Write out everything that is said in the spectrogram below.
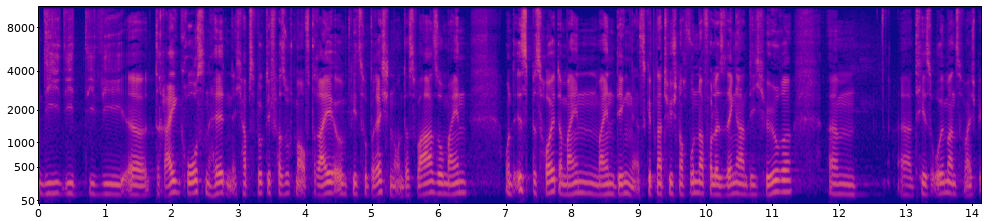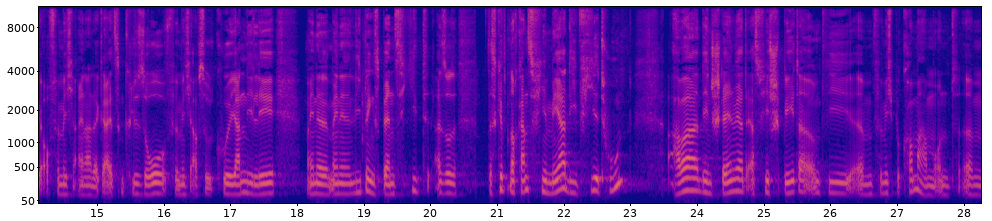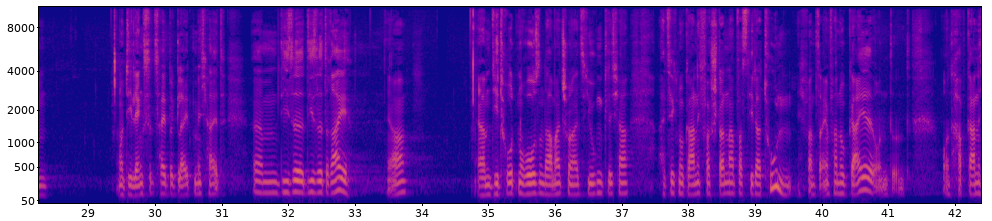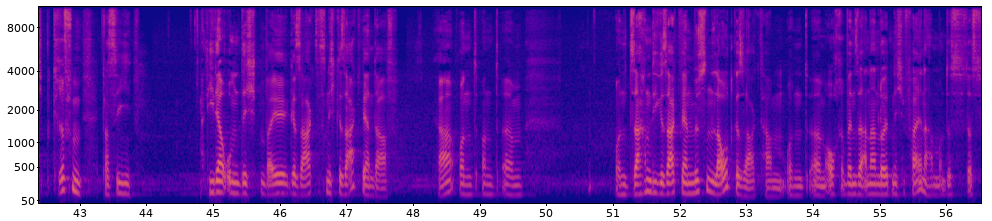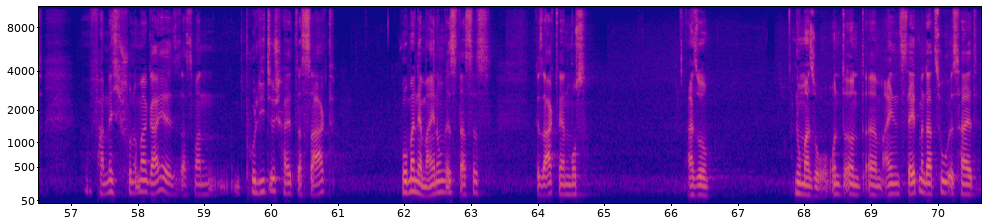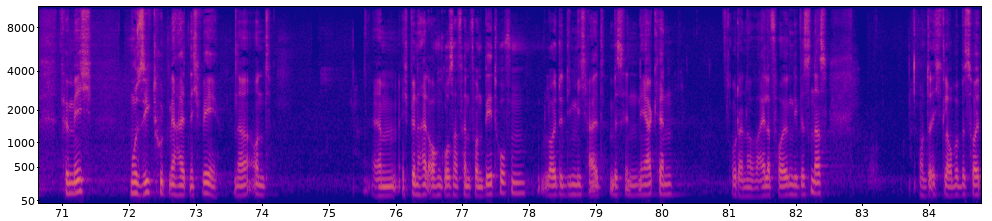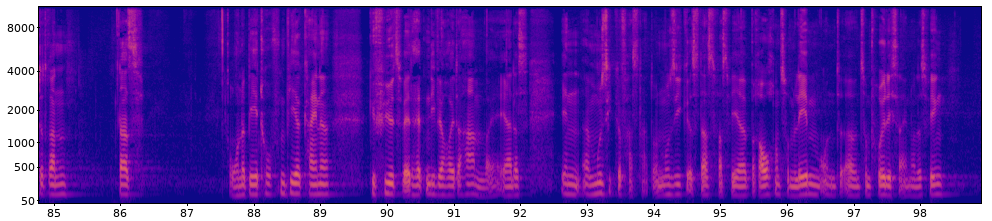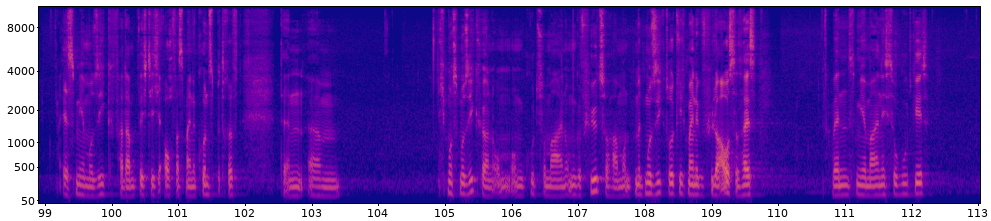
die, die, die, die äh, drei großen Helden. Ich habe es wirklich versucht, mal auf drei irgendwie zu brechen. Und das war so mein und ist bis heute mein, mein Ding. Es gibt natürlich noch wundervolle Sänger, die ich höre. Ähm, äh, T.S. Ullmann zum Beispiel auch für mich einer der geilsten. Clouseau für mich absolut cool. Jan Delay, meine, meine Lieblingsband Heat. Also das gibt noch ganz viel mehr, die viel tun aber den Stellenwert erst viel später irgendwie ähm, für mich bekommen haben und ähm, und die längste Zeit begleiten mich halt ähm, diese, diese drei. Ja. Ähm, die Toten Hosen damals schon als Jugendlicher, als ich noch gar nicht verstanden habe, was die da tun. Ich fand es einfach nur geil und, und, und habe gar nicht begriffen, dass sie Lieder umdichten, weil gesagt es nicht gesagt werden darf. Ja, und, und, ähm, und Sachen, die gesagt werden müssen, laut gesagt haben. Und ähm, auch wenn sie anderen Leuten nicht gefallen haben. Und das, das fand ich schon immer geil, dass man politisch halt das sagt, wo man der Meinung ist, dass es gesagt werden muss. Also nur mal so. Und, und ähm, ein Statement dazu ist halt für mich, Musik tut mir halt nicht weh. Ne? Und ähm, ich bin halt auch ein großer Fan von Beethoven. Leute, die mich halt ein bisschen näher kennen oder eine Weile folgen, die wissen das. Und ich glaube bis heute dran, dass ohne Beethoven wir keine Gefühlswelt hätten, die wir heute haben, weil er das in äh, Musik gefasst hat. Und Musik ist das, was wir brauchen zum Leben und äh, zum Fröhlichsein. Und deswegen ist mir Musik verdammt wichtig, auch was meine Kunst betrifft. Denn ähm, ich muss Musik hören, um, um gut zu malen, um ein Gefühl zu haben. Und mit Musik drücke ich meine Gefühle aus. Das heißt, wenn es mir mal nicht so gut geht,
